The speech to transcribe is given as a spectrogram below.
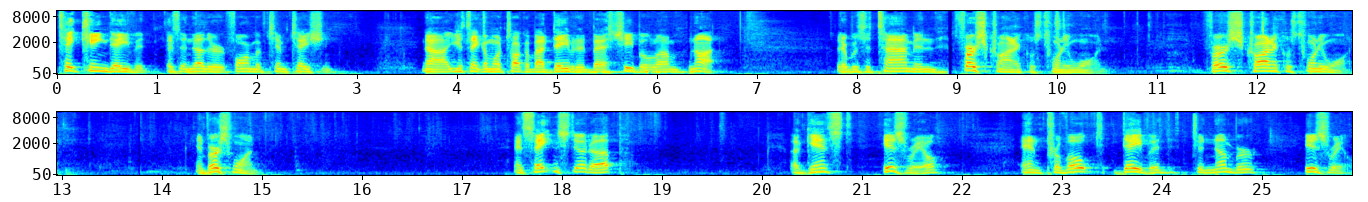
Take King David as another form of temptation. Now, you think I'm going to talk about David and Bathsheba. Well, I'm not. There was a time in 1 Chronicles 21. 1 Chronicles 21. In verse 1. And Satan stood up against Israel and provoked David to number Israel.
